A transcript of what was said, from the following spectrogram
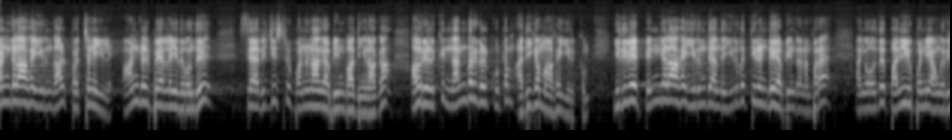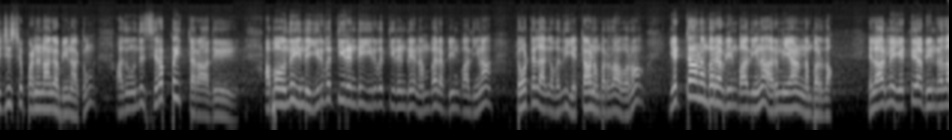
ஆண்களாக இருந்தால் பிரச்சனை இல்லை. ஆண்கள் பேரில் இது வந்து ரிஜிஸ்டர் பண்ணினாங்க அப்படின்னு பார்த்தீங்கன்னாக்கா அவர்களுக்கு நண்பர்கள் கூட்டம் அதிகமாக இருக்கும். இதுவே பெண்களாக இருந்து அந்த இருபத்தி ரெண்டு அப்படின்ற நம்பரை அங்கே வந்து பதிவு பண்ணி அவங்க ரிஜிஸ்டர் பண்ணினாங்க அப்படின்னாக்கும் அது வந்து சிறப்பை தராது. அப்போ வந்து இந்த இருபத்தி ரெண்டு இருபத்தி ரெண்டு நம்பர் அப்படின்னு பார்த்தீங்கன்னா டோட்டல் அங்கே வந்து எட்டாம் நம்பர் தான் வரும். எட்டாம் நம்பர் அப்படின்னு பார்த்தீங்கன்னா அருமையான நம்பர் தான். எல்லாருமே எட்டு அப்படின்றது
